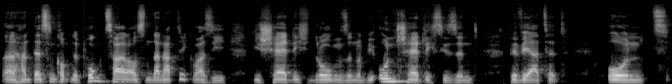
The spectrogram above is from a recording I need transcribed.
Und anhand dessen kommt eine Punktzahl raus und dann habt ihr quasi, wie schädlich die Drogen sind und wie unschädlich sie sind, bewertet. Und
